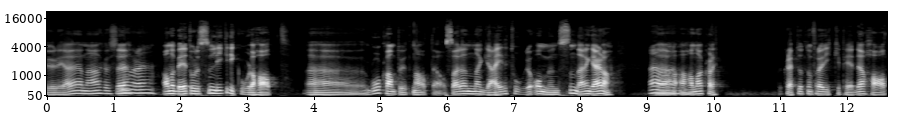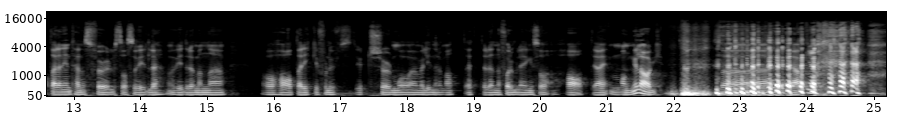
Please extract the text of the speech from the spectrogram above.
Gjorde jeg? Nei, skal vi se. Det- Anne-Berit Olsen liker ikke ordet hat. Uh, god kamp uten hat, ja. Og så er det en Geir Tore Ommundsen. Det er en Geir, da. Eh, han har klepp, klept ut noe fra Wikipedia. Hat er en intens følelse og så videre. Men uh, Og hat er ikke fornuftsstyrt sjøl, må jeg vel innrømme at etter denne formuleringen så hater jeg mange lag. Så, ja.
